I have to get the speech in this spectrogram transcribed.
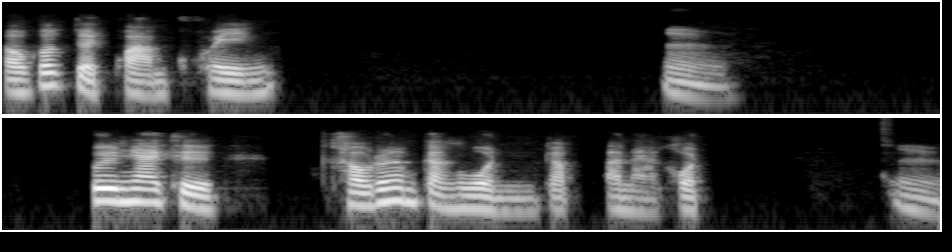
เราก็เกิดความเคว้ง อืมพูดง่ายๆคือ เขาเริ่มกังวลกับอนาคต อืม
